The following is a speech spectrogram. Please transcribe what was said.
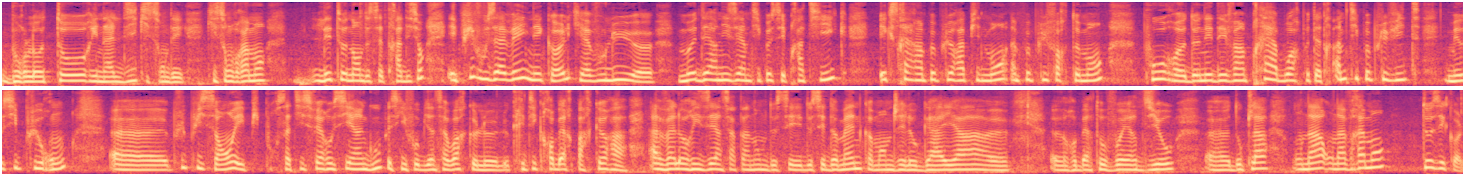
Burlotto, Rinaldi, qui sont des, qui sont vraiment les tenants de cette tradition. Et puis vous avez une école qui a voulu euh, moderniser un petit peu ses pratiques, extraire un peu plus rapidement, un peu plus fortement, pour euh, donner des vins prêts à boire peut-être un petit peu plus vite, mais aussi plus ronds, euh, plus puissants, et puis pour satisfaire aussi un goût, parce qu'il faut bien savoir que le, critique Robert Parker a, valorisé un certain nombre de ces, domaines, comme Angelo Gaia, Roberto Voerdio. donc là, on a vraiment deux écoles.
